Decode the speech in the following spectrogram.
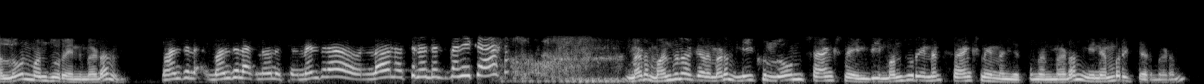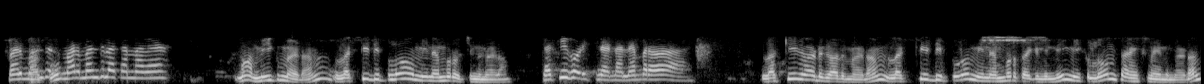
లోన్ మంజూరైంది మేడం? మంజుల మంజులకు లోన్ వచ్చింది. మంజుల లోన్ మేడం మంజులా కదా మేడం మీకు లోన్ శాంక్షన్ అయింది. మంజూరు అయిందంటే శాంక్షన్ అయిందని చెప్తున్నాను మేడం. మీ నెంబర్ ఇచ్చారు మేడం. మరి మా మీకు మేడం. లక్కీ డిప్లో మీ నెంబర్ వచ్చింది మేడం. లక్కీ కూడా ఇచ్చినాడు నా నెంబరు. లక్కీ కార్డు కాదు మేడం. లక్కీ డిప్లో మీ నెంబర్ తగిలింది. మీకు లోన్ శాంక్షన్ అయింది మేడం.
